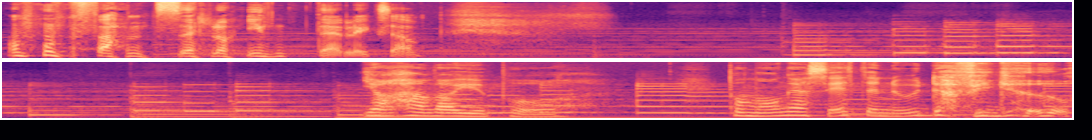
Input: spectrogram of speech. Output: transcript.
om hon fanns eller inte liksom. Ja, han var ju på, på många sätt en udda figur.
